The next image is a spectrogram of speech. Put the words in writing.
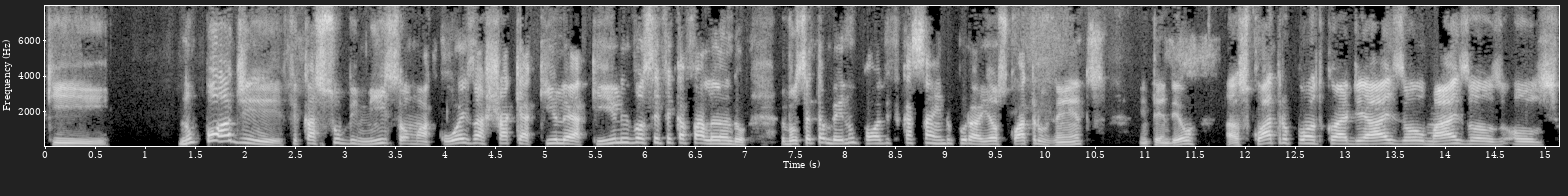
que não pode ficar submisso a uma coisa, achar que aquilo é aquilo e você fica falando. Você também não pode ficar saindo por aí aos quatro ventos, entendeu? Aos quatro pontos cardeais ou mais os, os,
